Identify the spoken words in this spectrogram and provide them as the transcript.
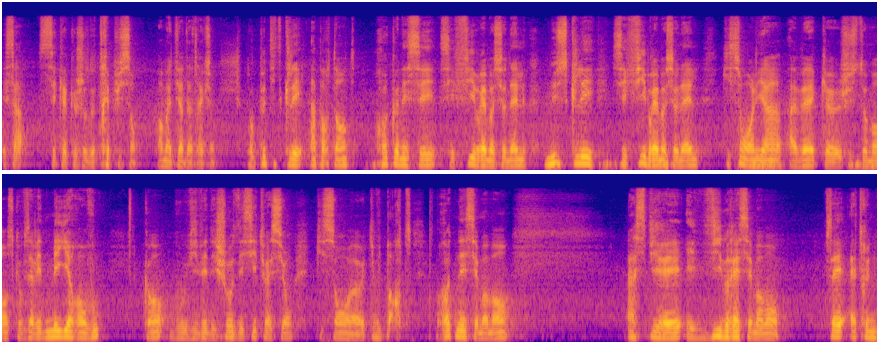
Et ça, c'est quelque chose de très puissant en matière d'attraction. Donc, petite clé importante, reconnaissez ces fibres émotionnelles, musclez ces fibres émotionnelles qui sont en lien avec euh, justement ce que vous avez de meilleur en vous quand vous vivez des choses, des situations qui sont euh, qui vous portent. Retenez ces moments, inspirez et vibrez ces moments c'est être, une,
